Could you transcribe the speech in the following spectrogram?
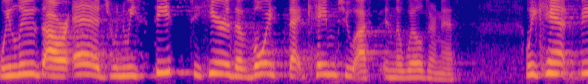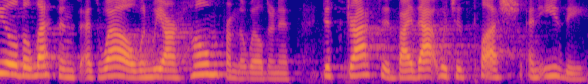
We lose our edge when we cease to hear the voice that came to us in the wilderness. We can't feel the lessons as well when we are home from the wilderness, distracted by that which is plush and easy.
